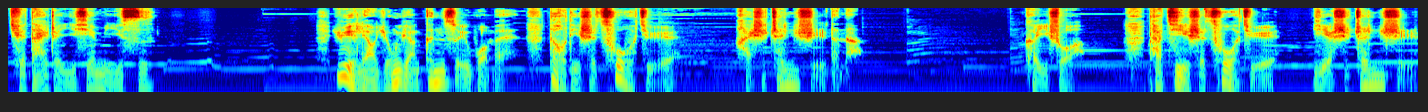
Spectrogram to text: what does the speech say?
却带着一些迷思。月亮永远跟随我们，到底是错觉，还是真实的呢？可以说，它既是错觉，也是真实。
